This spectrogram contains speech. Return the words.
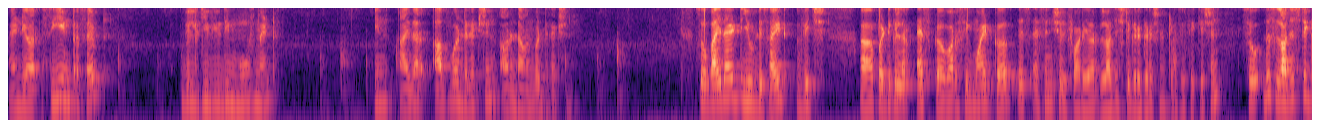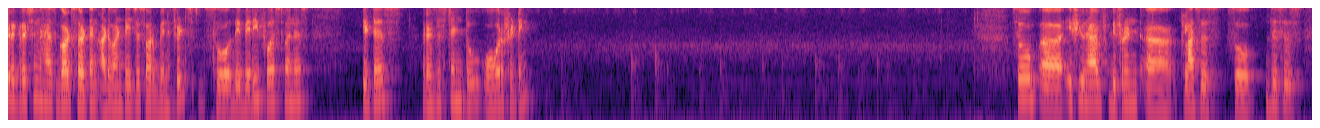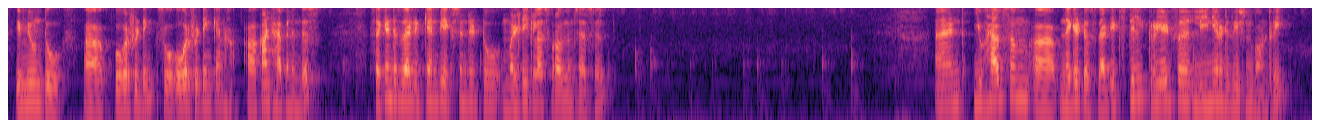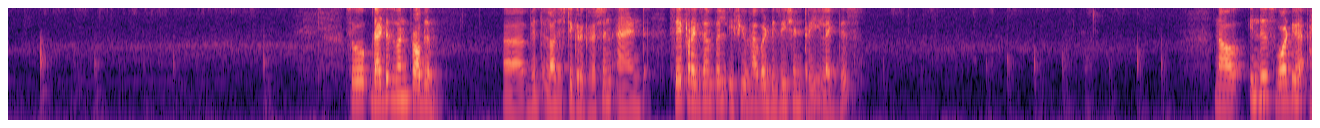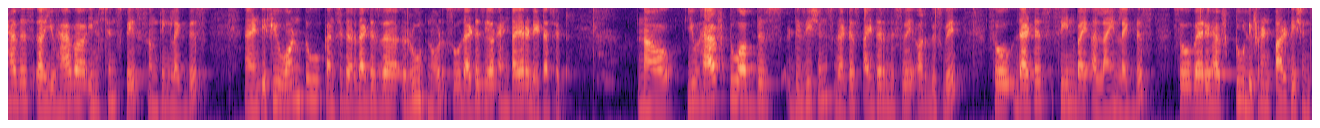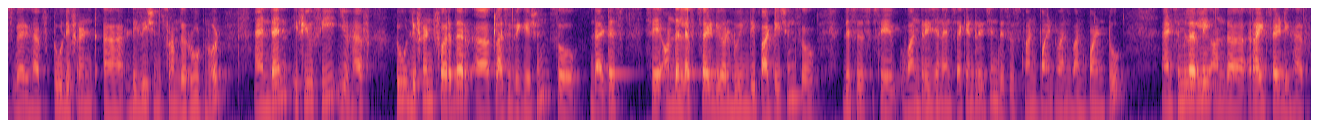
And your c intercept will give you the movement in either upward direction or downward direction. So by that you decide which uh, particular S curve or sigmoid curve is essential for your logistic regression classification. So this logistic regression has got certain advantages or benefits. So the very first one is it is resistant to overfitting. So uh, if you have different uh, classes, so this is immune to uh, overfitting. So overfitting can uh, can't happen in this. Second is that it can be extended to multi-class problems as well. And you have some uh, negatives that it still creates a linear decision boundary. So that is one problem uh, with logistic regression. And say for example if you have a decision tree like this now in this what you have is uh, you have a instance space something like this. And if you want to consider that is the root node so that is your entire data set. Now you have two of these decisions that is either this way or this way so that is seen by a line like this. So where you have two different partitions where you have two different uh, decisions from the root node. And then if you see you have two different further uh, classification. So that is say on the left side you are doing the partition. So this is say one region and second region. This is 1.1 1.2 and similarly on the right side you have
